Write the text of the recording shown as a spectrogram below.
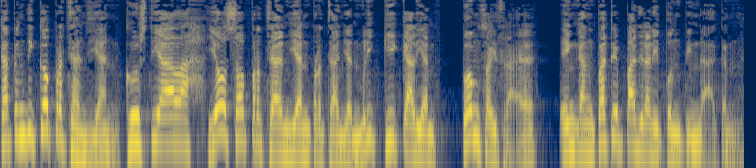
Kaping tiga perjanjian Gusti Allah yoso perjanjian-perjanjian mligi kalian bangsa Israel ingkang badhe panjenenganipun tindakaken.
